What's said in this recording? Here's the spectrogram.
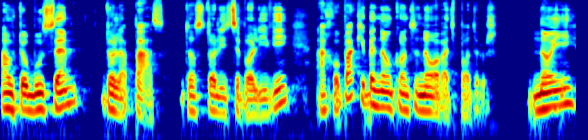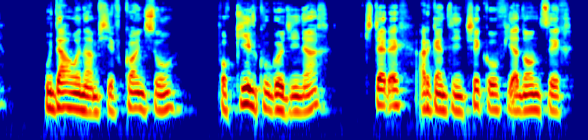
autobusem do La Paz, do stolicy Boliwii, a chłopaki będą kontynuować podróż. No i udało nam się w końcu po kilku godzinach czterech Argentyńczyków jadących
